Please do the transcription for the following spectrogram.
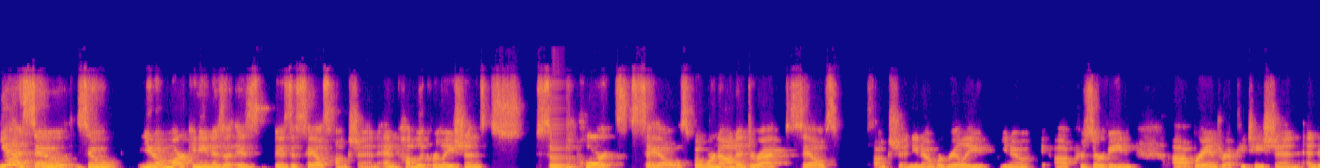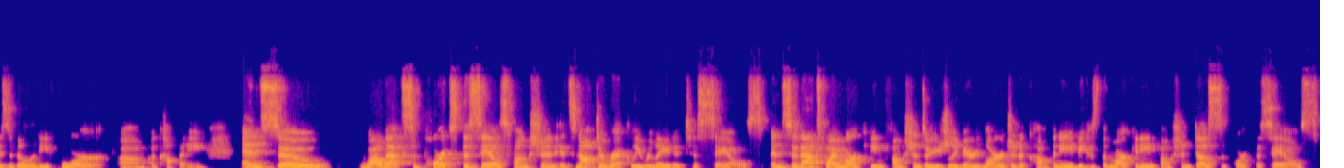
yeah, so so you know, marketing is a, is is a sales function, and public relations supports sales, but we're not a direct sales function. You know, we're really, you know, uh, preserving uh, brand reputation and visibility for um, a company. And so while that supports the sales function, it's not directly related to sales. And so that's why marketing functions are usually very large at a company because the marketing function does support the sales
